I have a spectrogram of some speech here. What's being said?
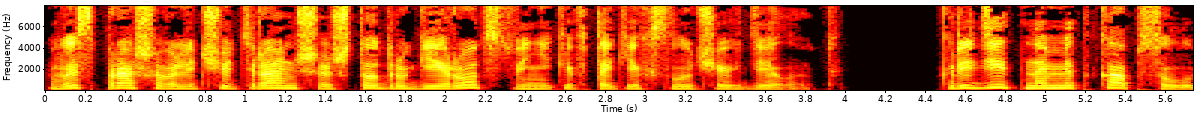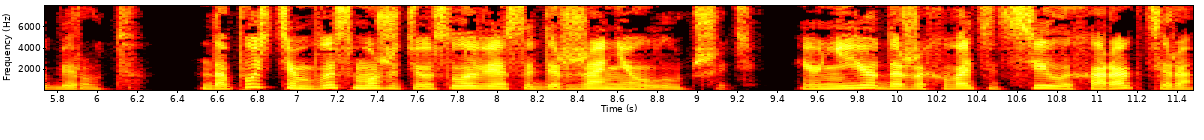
Вы спрашивали чуть раньше, что другие родственники в таких случаях делают. Кредит на медкапсулу берут. Допустим, вы сможете условия содержания улучшить, и у нее даже хватит силы характера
